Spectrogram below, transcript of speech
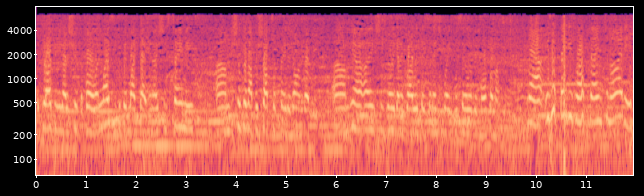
if you're open, you got to shoot the ball. And Lacey's a bit like that. You know, she's teamy. Um, she'll give up a shot to feed it on, but um, you know, I think she's really going to grow with us. And next week we'll see a little bit more from her. Now, is it Phoebe's last game tonight? Is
